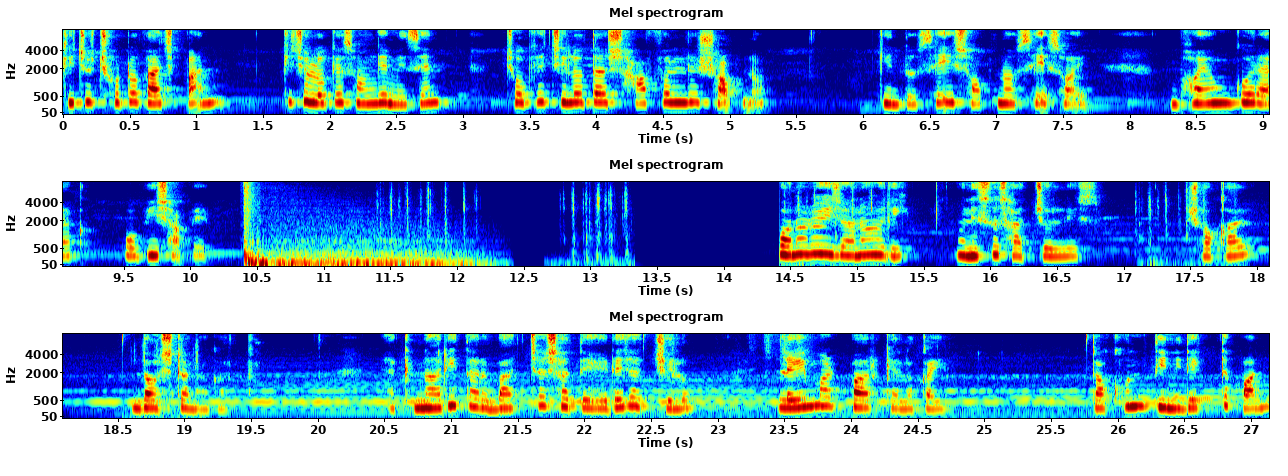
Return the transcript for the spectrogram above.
কিছু ছোট কাজ পান কিছু লোকের সঙ্গে মিশেন। চোখে ছিল তার সাফল্যের স্বপ্ন। কিন্তু সেই স্বপ্ন শেষ হয় ভয়ঙ্কর এক অভিশাপে। পনেরোই জানুয়ারি উনিশশো সাতচল্লিশ, সকাল দশটা নাগাদ। এক নারী তার বাচ্চার সাথে হেঁটে যাচ্ছিল লেইমার্ট পার্ক এলাকায়। তখন তিনি দেখতে পান,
